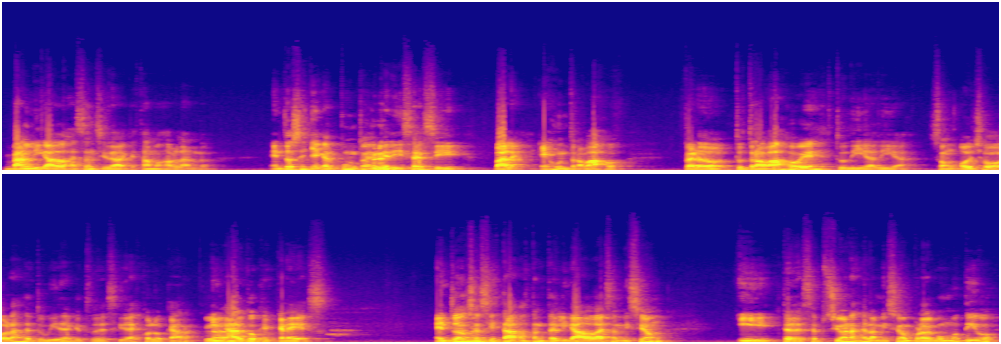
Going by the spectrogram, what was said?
van ligados a esa ansiedad que estamos hablando. Entonces llega el punto en que dices, sí, vale, es un trabajo, pero tu trabajo es tu día a día. Son ocho horas de tu vida que tú decides colocar en algo que crees. Entonces, si estás bastante ligado a esa misión y te decepcionas de la misión por algún motivo,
